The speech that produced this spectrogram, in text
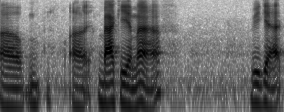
uh, uh, back EMF, we get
